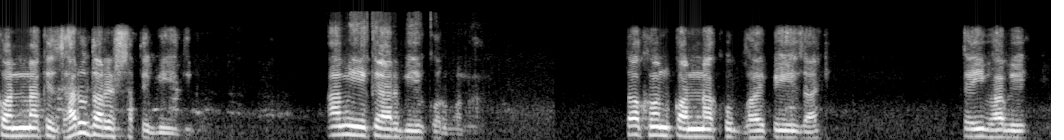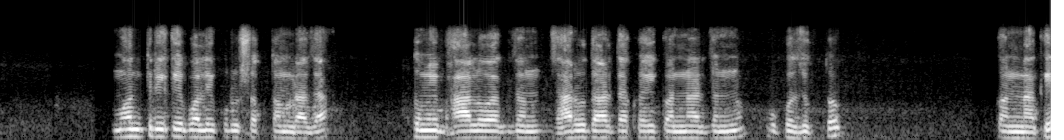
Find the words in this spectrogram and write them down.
কন্যাকে ঝাড়ুদারের সাথে বিয়ে দিব। আমি একে আর বিয়ে করব না। তখন কন্যা খুব ভয় পেয়ে যায়। এইভাবে মন্ত্রীকে বলে, পুরুষোত্তম রাজা, তুমি ভালো একজন ঝাড়ুদার দেখো এই কন্যার জন্য উপযুক্ত। কন্যাকে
